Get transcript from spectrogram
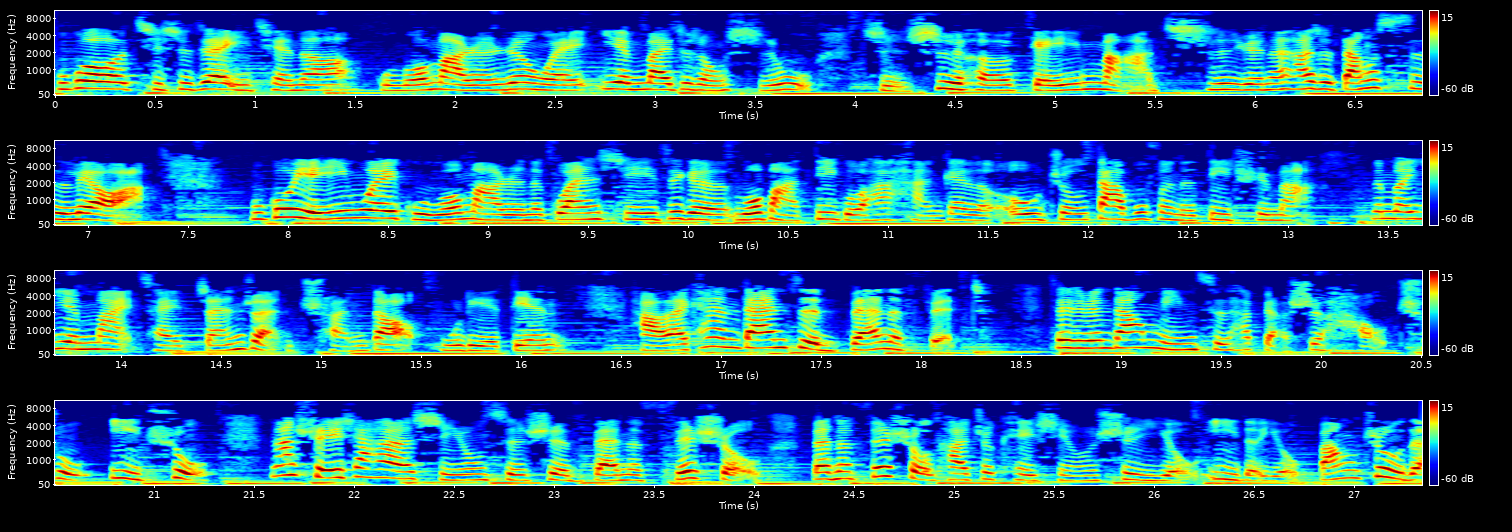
不过，其实，在以前呢，古罗马人认为燕麦这种食物只适合给马吃，原来它是当饲料啊。不过，也因为古罗马人的关系，这个罗马帝国它涵盖了欧洲大部分的地区嘛，那么燕麦才辗转传到不列颠。好，来看单字 benefit，在这边当名词，它表示好处、益处。那学一下它的形容词是 beneficial，beneficial 它就可以形容是有益的、有帮助的。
